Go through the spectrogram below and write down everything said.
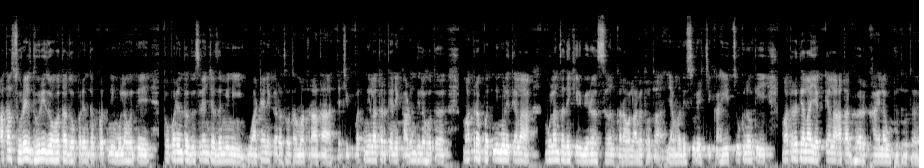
आता सुरेश धुरी जो होता जोपर्यंत पत्नी मुलं होते तोपर्यंत दुसऱ्यांच्या जमिनी वाट्याने करत होता. मात्र आता त्याची पत्नीला तर त्याने काढून दिलं होतं. मात्र पत्नीमुळे त्याला मुलांचा देखील विरह सहन करावा लागत होता. यामध्ये सुरेशची काही चूक नव्हती. मात्र त्याला एकट्याला आता घर खायला उठत होतं.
